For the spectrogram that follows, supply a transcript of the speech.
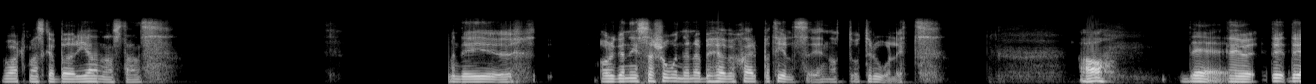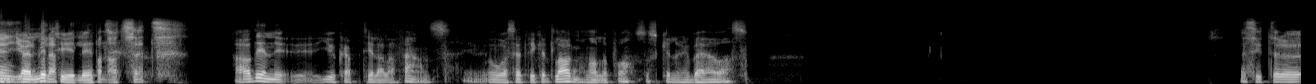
vart man ska börja någonstans. Men det är ju organisationerna behöver skärpa till sig något otroligt. ja, det, Det är, det, det är en väldigt tydligt. på något sätt. Ja, det är en eh, julklapp till alla fans. Oavsett vilket lag man håller på så skulle det behövas. Jag sitter och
